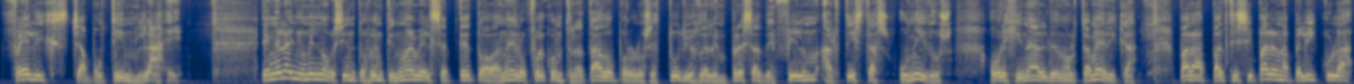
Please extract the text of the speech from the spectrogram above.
Félix Chapotín Laje. En el año 1929 el septeto habanero fue contratado por los estudios de la empresa de Film Artistas Unidos, original de Norteamérica, para participar en la película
